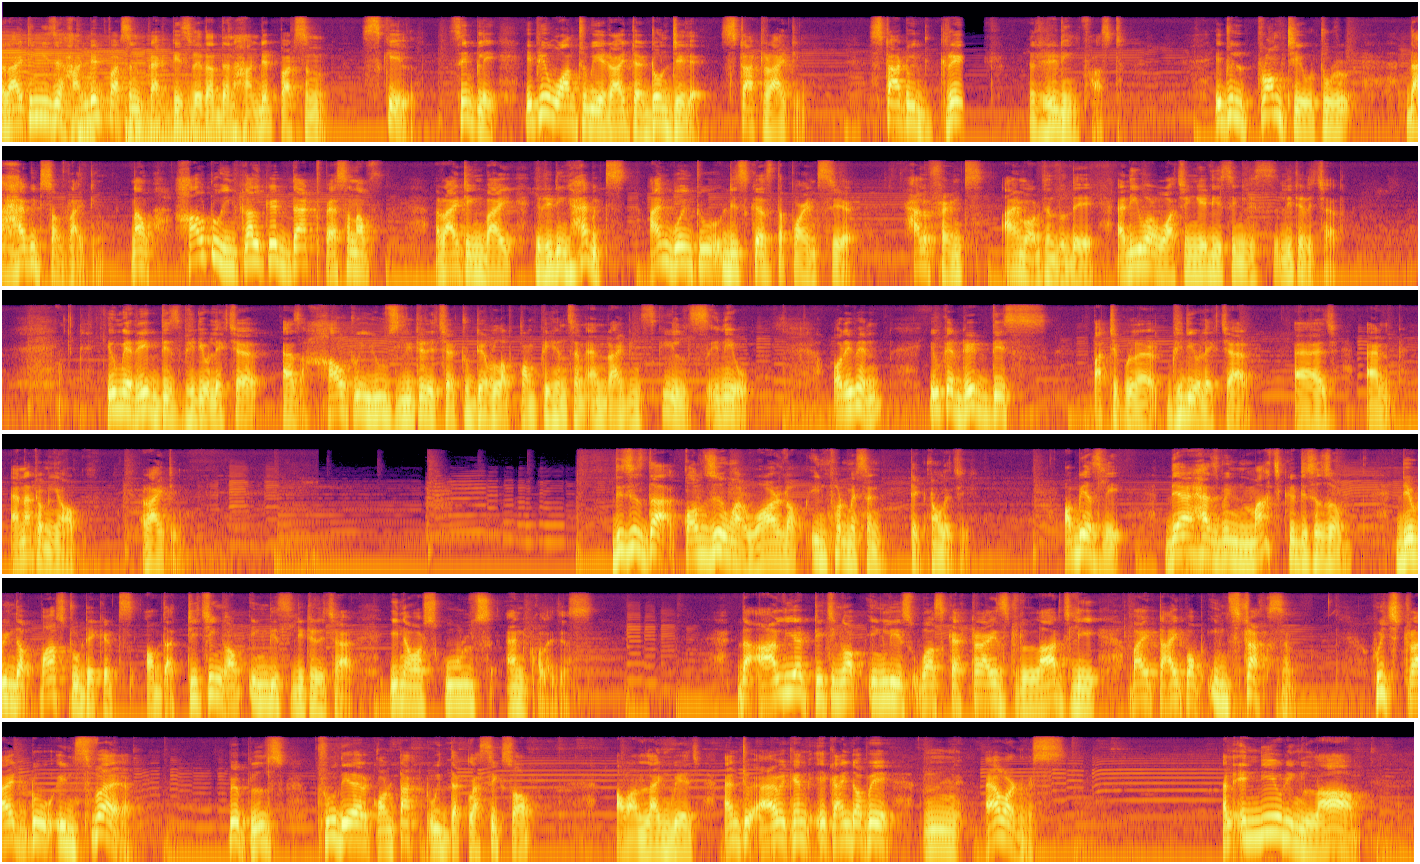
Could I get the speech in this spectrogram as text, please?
Writing is a 100% practice rather than 100% skill. Simply, if you want to be a writer, don't delay. Start writing. Start with great reading first. It will prompt you to the habits of writing. Now, how to inculcate that passion of writing by reading habits? I'm going to discuss the points here. Hello friends, I am Arjun Dude and you are watching ADS English Literature. You may read this video lecture as how to use literature to develop comprehension and writing skills in you. Or even you can read this particular video lecture as an anatomy of writing. This is the consumer world of information technology. Obviously, there has been much criticism during the past two decades of the teaching of English literature in our schools and colleges. The earlier teaching of English was characterized largely by type of instruction which tried to inspire pupils through their contact with the classics of our language and to awaken a kind of a um, awareness an enduring love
